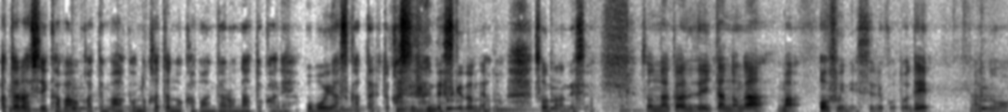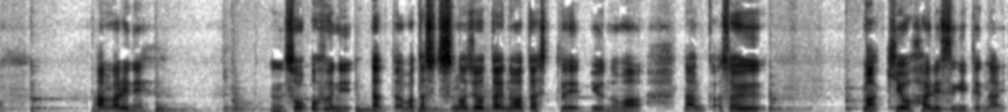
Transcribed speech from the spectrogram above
新しいカバンを買ってもあこの方のカバンだろうなとかね覚えやすかったりとかするんですけどねそうなんですよ。そんな感じでいたのが、まあ、オフにすることであのあんまりねうん、そうオフになった私素の状態の私っていうのはなんかそういうまあ気を張りすぎてない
